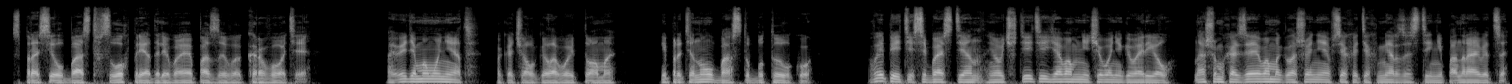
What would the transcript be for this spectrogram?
— спросил Баст вслух, преодолевая позывы к рвоте. «По-видимому, нет. — покачал головой Тома и протянул Басту бутылку. «Выпейте, Себастьян, и учтите, я вам ничего не говорил. Нашим хозяевам оглашение всех этих мерзостей не понравится,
